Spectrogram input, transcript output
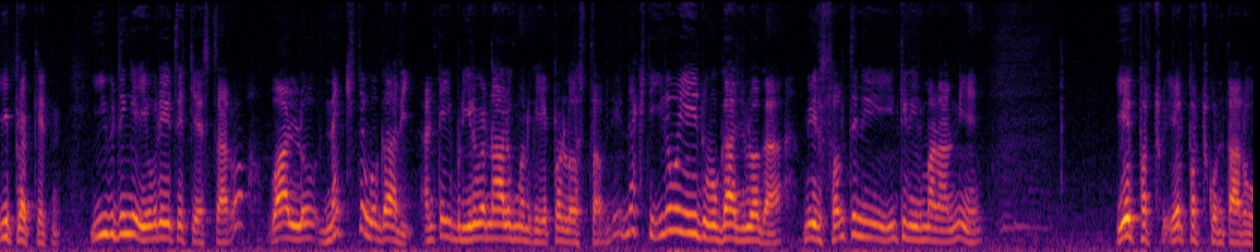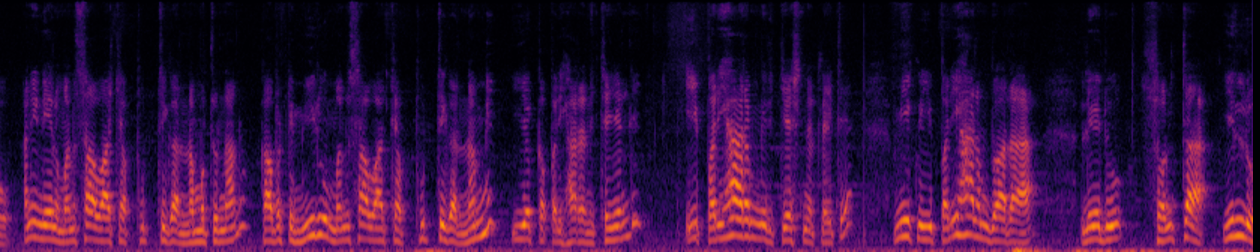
ఈ ప్రక్రియని. ఈ విధంగా ఎవరైతే చేస్తారో వాళ్ళు నెక్స్ట్ ఉగాది అంటే ఇప్పుడు ఇరవై నాలుగు మనకు ఏప్రిల్లో వస్తుంది. నెక్స్ట్ ఇరవై ఐదు ఉగాదిలోగా మీరు సొంత ఇంటి నిర్మాణాన్ని ఏర్పరచు ఏర్పరచుకుంటారు అని నేను మనసావాచ పూర్తిగా నమ్ముతున్నాను. కాబట్టి మీరు మనసావాచ పూర్తిగా నమ్మి ఈ యొక్క పరిహారాన్ని చేయండి. ఈ పరిహారం మీరు చేసినట్లయితే మీకు ఈ పరిహారం ద్వారా లేదు సొంత ఇల్లు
